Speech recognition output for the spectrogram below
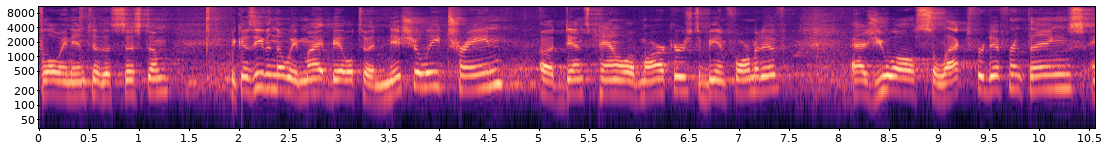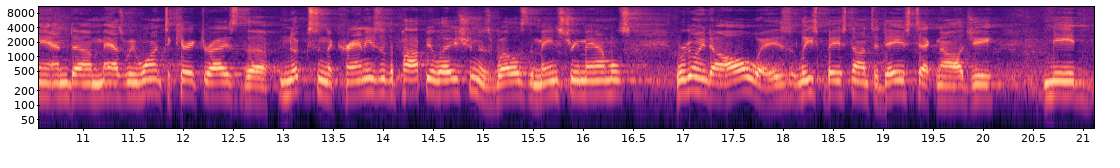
flowing into the system. Because even though we might be able to initially train a dense panel of markers to be informative, as you all select for different things and um, as we want to characterize the nooks and the crannies of the population as well as the mainstream animals, we're going to always, at least based on today's technology, need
